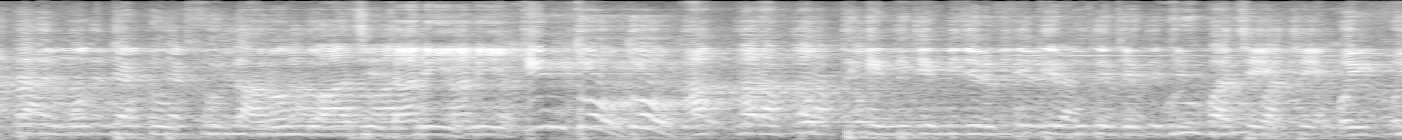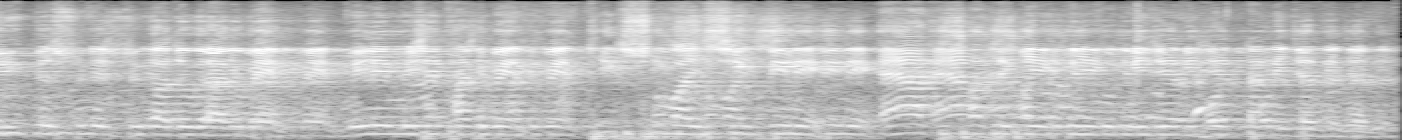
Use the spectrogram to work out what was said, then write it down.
আপনাদের মধ্যে একটা উৎফুল্ল আনন্দ আছে, জানি। কিন্তু আপনারা প্রত্যেকে নিজের নিজের বুথে বুথে যে গ্রুপ আছে, ওই গ্রুপের সঙ্গে যোগাযোগ রাখবেন মিলেমিশে থাকবেন ঠিক সময়, ঠিক দিনে একসাথে গিয়ে কিন্তু নিজের ভোটটা নিজে দিতে যাবেন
